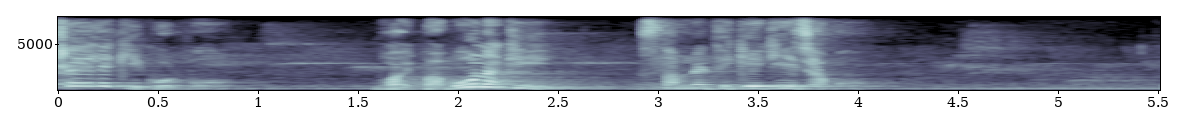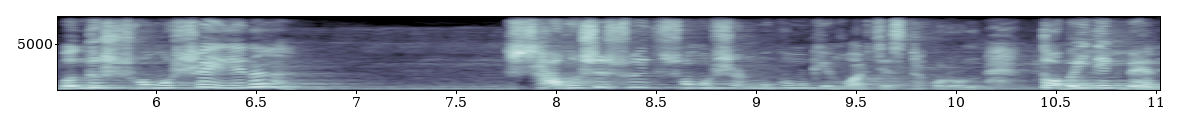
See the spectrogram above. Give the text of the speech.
সমস্যা এলে কি করব? ভয় পাবো নাকি? সামনের দিকে এগিয়ে যাব। বন্ধু, সমস্যা এলে না? সাহসের সহিত সমস্যার মুখোমুখি হওয়ার চেষ্টা করুন। তবেই দেখবেন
